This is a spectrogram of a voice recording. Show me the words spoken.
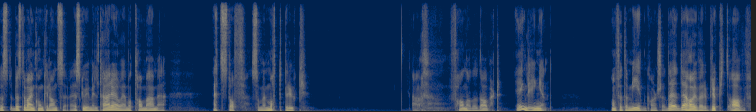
hvis, hvis det var en konkurranse, jeg skulle i militæret, og jeg måtte ta med meg ett stoff som jeg måtte bruke ja, Faen hadde det da vært? Egentlig ingen. Amfetamin, kanskje. Det, det har jo vært brukt av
